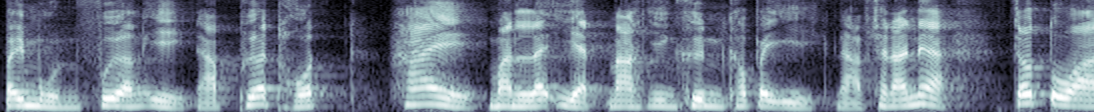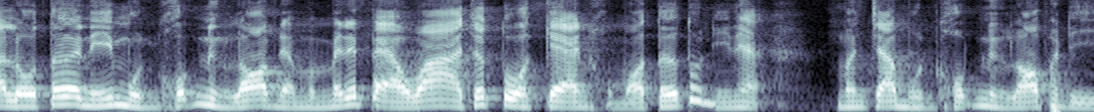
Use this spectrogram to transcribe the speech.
ไปหมุนเฟืองอีกนะเพื่อทดให้มันละเอียดมากยิ่งขึ้นเข้าไปอีกนะครับฉะนั้นเนี่ยเจ้าตัวโรเตอร์นี้หมุนครบหนึ่งรอบเนี่ยมันไม่ได้แปลว่าเจ้าตัวแกนของมอเตอร์ตัวนี้เนี่ยมันจะหมุนครบหนึ่งรอบพอดี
